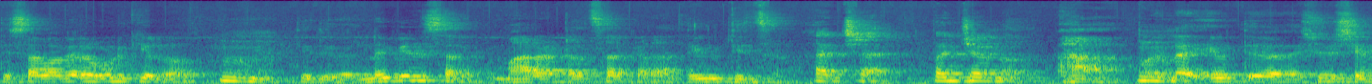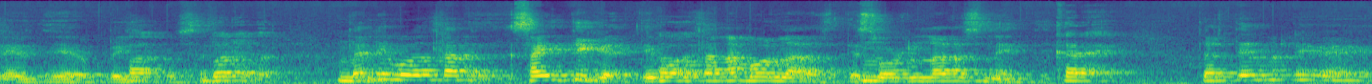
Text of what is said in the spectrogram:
दिसा वगैरे हुड केलो हम्म. तिथे. नवीन सर महाराष्ट्रात सरकार आता युतीचं अच्छा पंच्याण्णव हा पहिला युती शिवसेना. बरोबर. त्यांनी बोलताना साहित्यिक आहेत ते हो. बोलताना बोलणारच ते. सोडणारच नाही ते खरं आहे तर ते म्हणले काय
